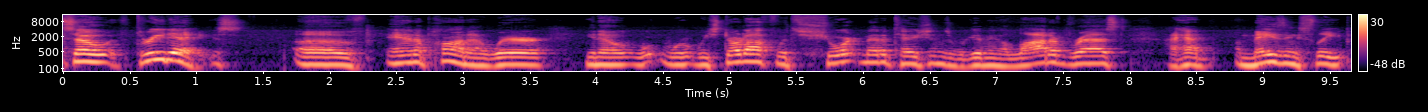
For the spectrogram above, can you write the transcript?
so three days of Anapana, where you know we start off with short meditations. We're giving a lot of rest. I had amazing sleep,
